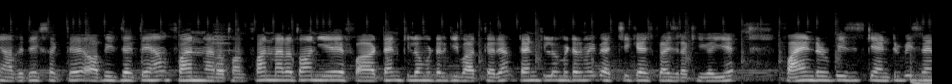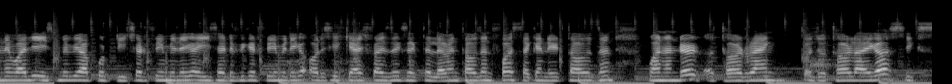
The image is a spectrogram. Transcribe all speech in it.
यहाँ पे देख सकते हैं। अभी देखते हैं हम फन मैराथन फन मैराथन ये टेन किलोमीटर की बात कर रहे हैं। हम टेन किलोमीटर में भी अच्छी कैश प्राइज रखी गई है। फाइव हंड्रेड रुपीज़ इसकी एंट्री फ़ीस रहने वाली है। इसमें भी आपको टी शर्ट फ्री मिलेगा ई सर्टिफिकेट फ्री मिलेगा और इसकी कैश प्राइस देख सकते हैं eleven thousand first second eight thousand one hundred third rank का जो थर्ड आएगा सिक्स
